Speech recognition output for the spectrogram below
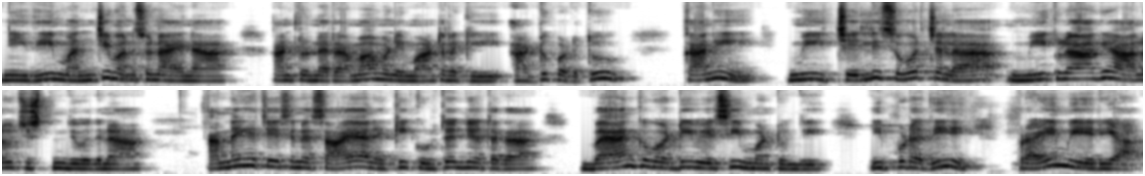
నీది మంచి మనసు నాయనా అంటున్న రమామణి మాటలకి అడ్డుపడుతూ కానీ మీ చెల్లి సువర్చల మీకులాగే ఆలోచిస్తుంది వదిన. అన్నయ్య చేసిన సాయానికి కృతజ్ఞతగా బ్యాంకు వడ్డీ వేసి ఇమ్మంటుంది. ఇప్పుడు అది ప్రైమ్ ఏరియా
